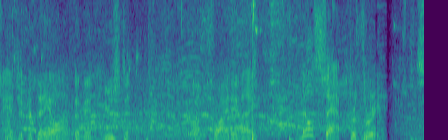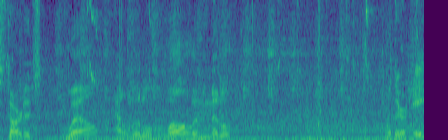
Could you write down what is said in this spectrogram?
Magic a day off and then Houston on Friday night. Millsap for three. Started well, had a little lull in the middle. Well, they're 8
